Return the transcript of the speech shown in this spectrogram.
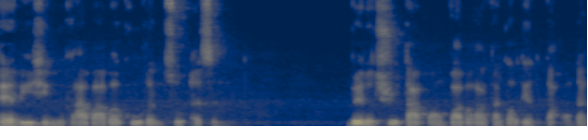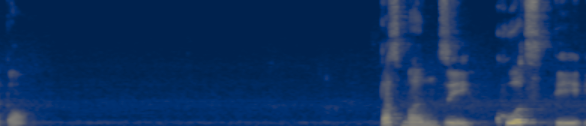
herrlichen Rhabarberkuchen zu essen。 为了吃大黄芭芭拉蛋糕店的大黄蛋糕 Das man sie kurz die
